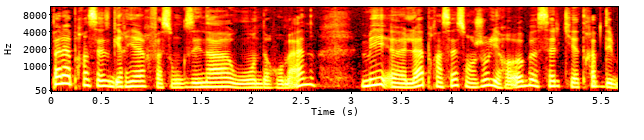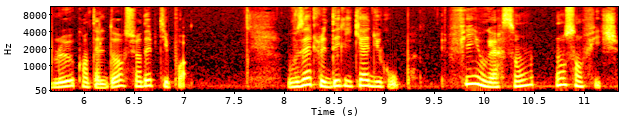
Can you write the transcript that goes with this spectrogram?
pas la princesse guerrière façon Xena ou Wonder Woman, mais euh, la princesse en jolie robe, celle qui attrape des bleus quand elle dort sur des petits pois. Vous êtes le délicat du groupe. Fille ou garçon, on s'en fiche.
